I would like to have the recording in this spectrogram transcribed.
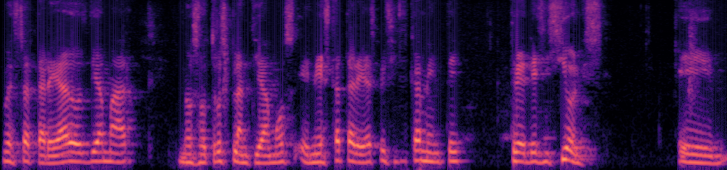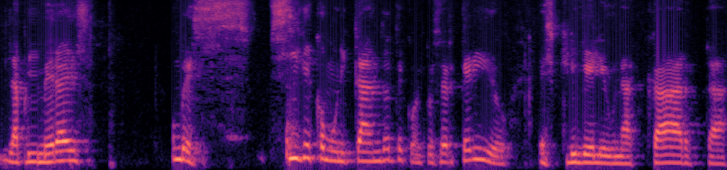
nuestra tarea 2 de amar, nosotros planteamos en esta tarea específicamente tres decisiones. Eh, la primera es, hombre, sigue comunicándote con tu ser querido, escríbele una carta,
